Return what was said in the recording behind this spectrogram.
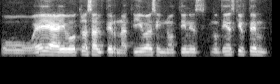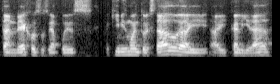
o hey, hay otras alternativas y no tienes, no tienes que irte tan lejos, o sea, pues aquí mismo en tu estado hay, hay calidad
